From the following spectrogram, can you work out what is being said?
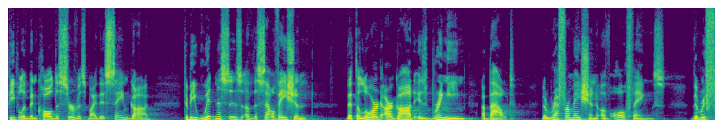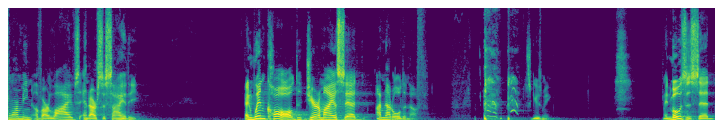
people have been called to service by this same God to be witnesses of the salvation that the Lord our God is bringing about, the reformation of all things, the reforming of our lives and our society. And when called, Jeremiah said, I'm not old enough. Excuse me. And Moses said,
